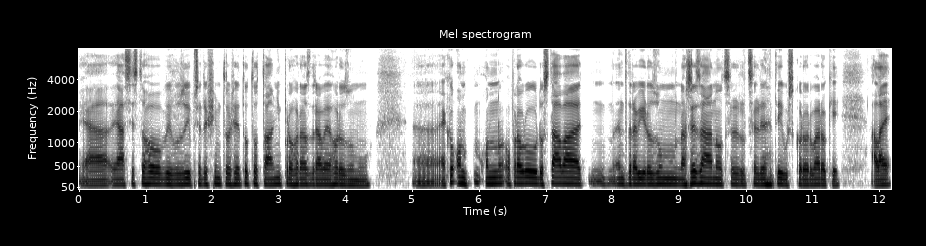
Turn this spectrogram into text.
Já, já si z toho vyvozuji především to, že je to totální prohra zdravého rozumu. Eh, jako on, on opravdu dostává ten zdravý rozum nařezáno cel, celé ty už skoro dva roky, ale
